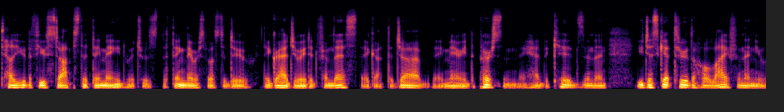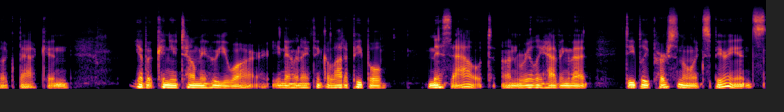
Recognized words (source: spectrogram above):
tell you the few stops that they made, which was the thing they were supposed to do. They graduated from this, they got the job, they married the person, they had the kids, and then you just get through the whole life and then you look back and yeah, but can you tell me who you are? You know, and I think a lot of people miss out on really having that deeply personal experience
